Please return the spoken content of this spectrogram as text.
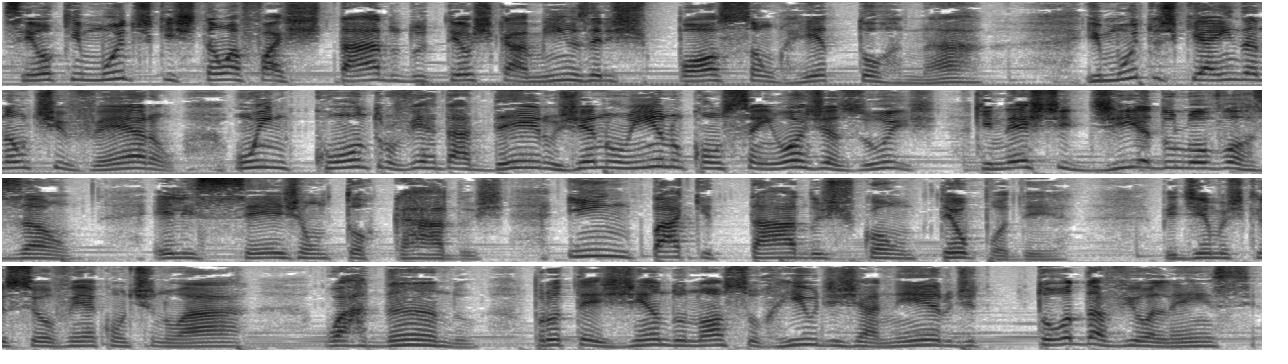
Senhor, que muitos que estão afastados dos teus caminhos eles possam retornar. E muitos que ainda não tiveram um encontro verdadeiro, genuíno com o Senhor Jesus, que neste dia do louvorzão eles sejam tocados e impactados com o teu poder. Pedimos que o Senhor venha continuar guardando, protegendo o nosso Rio de Janeiro de toda a violência.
